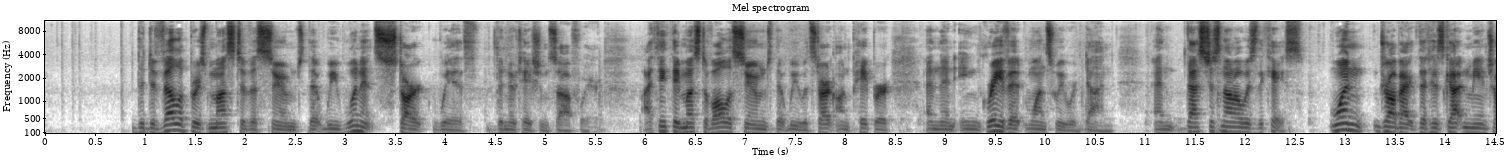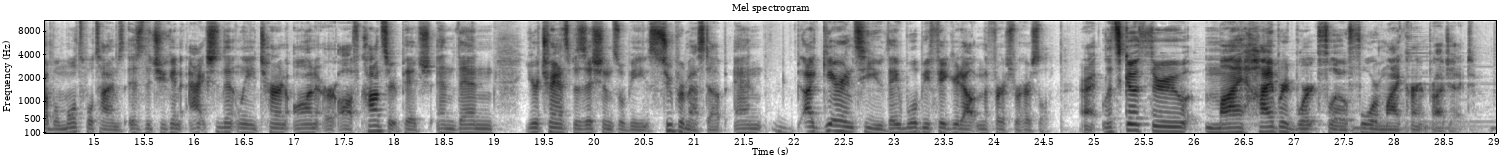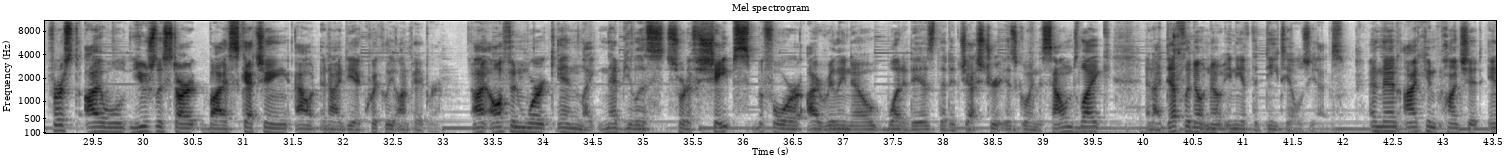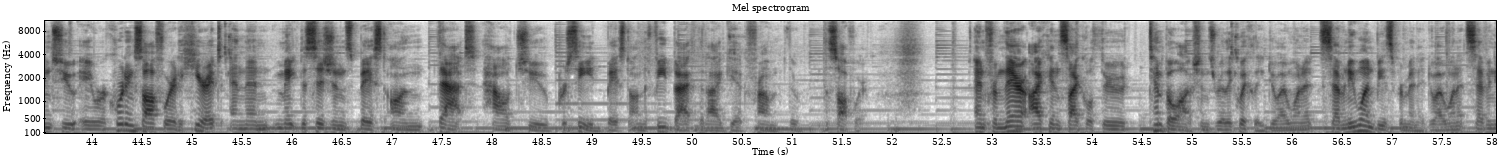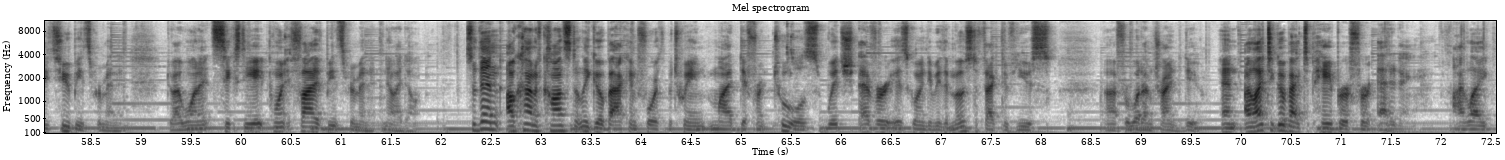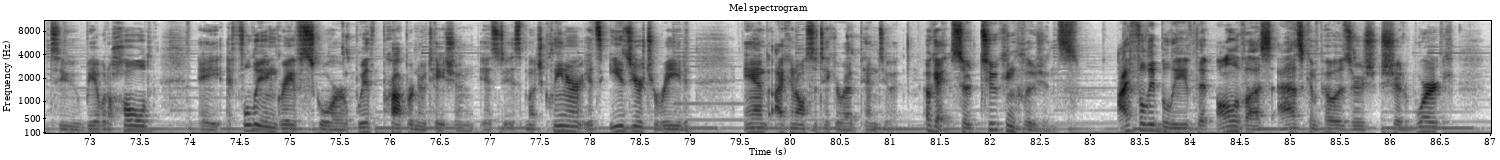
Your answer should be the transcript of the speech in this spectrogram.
the developers must have assumed that we wouldn't start with the notation software. I think they must have all assumed that we would start on paper and then engrave it once we were done. And that's just not always the case. One drawback that has gotten me in trouble multiple times is that you can accidentally turn on or off concert pitch and then your transpositions will be super messed up and I guarantee you they will be figured out in the first rehearsal. All right, let's go through my hybrid workflow for my current project. First, I will usually start by sketching out an idea quickly on paper. I often work in like nebulous sort of shapes before I really know what it is that a gesture is going to sound like, and I definitely don't know any of the details yet. And then I can punch it into a recording software to hear it and then make decisions based on that, how to proceed based on the feedback that I get from the, the software. And from there, I can cycle through tempo options really quickly. Do I want it 71 beats per minute? Do I want it 72 beats per minute? Do I want it 68.5 beats per minute? No, I don't. So then I'll kind of constantly go back and forth between my different tools, whichever is going to be the most effective use uh, for what I'm trying to do. And I like to go back to paper for editing. I like to be able to hold a, a fully engraved score with proper notation. It's, it's much cleaner, it's easier to read, and I can also take a red pen to it. Okay, so two conclusions. I fully believe that all of us as composers should work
